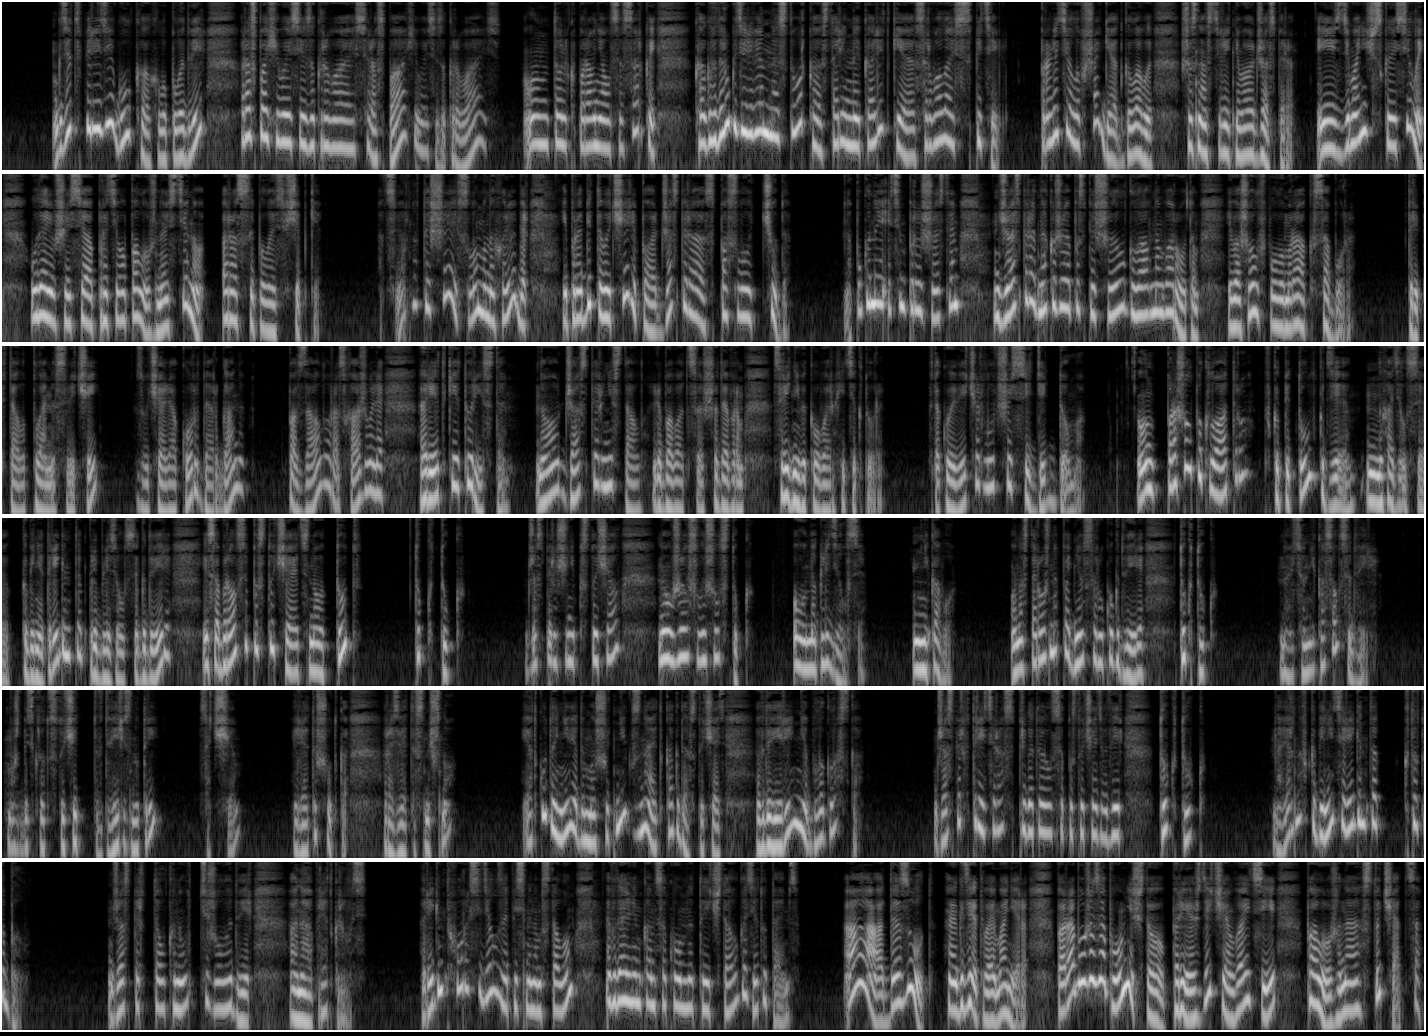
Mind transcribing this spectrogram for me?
Где-то впереди гулко хлопала дверь, распахиваясь и закрываясь, распахиваясь и закрываясь. Он только поравнялся с аркой, как вдруг деревянная створка старинной калитки сорвалась с петель, пролетела в шаге от головы шестнадцатилетнего Джаспера и с демонической силой, ударившись о противоположную стену, рассыпалась в щепки. От свернутой шеи, сломанных ребер и пробитого черепа Джаспера спасло чудо. Напуганный этим происшествием, Джаспер, однако же, поспешил к главным воротам и вошел в полумрак собора трепетало пламя свечей, звучали аккорды органа. По залу расхаживали редкие туристы, но Джаспер не стал любоваться шедевром средневековой архитектуры. В такой вечер лучше сидеть дома. Он прошел по клуатру в капитул, где находился кабинет регента, приблизился к двери и собрался постучать, но тут тук-тук. Джаспер еще не постучал, но уже услышал стук. Он огляделся. Никого. Он осторожно поднес руку к двери. Тук-тук. Но ведь он не касался двери. Может быть, кто-то стучит в дверь изнутри? Зачем? Или это шутка? Разве это смешно? И откуда неведомый шутник знает, когда стучать? В двери не было глазка. Джаспер в третий раз приготовился постучать в дверь. Тук-тук. Наверное, в кабинете регента кто-то был. Джаспер толкнул тяжелую дверь. Она приоткрылась. Регент хора сидел за письменным столом в дальнем конце комнаты и читал газету «Таймс». «А, Дезут, где твоя манера? Пора бы уже запомнить, что прежде чем войти, положено стучаться».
